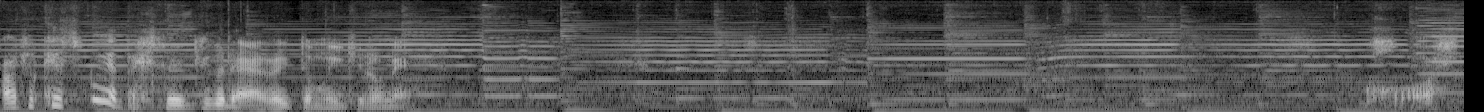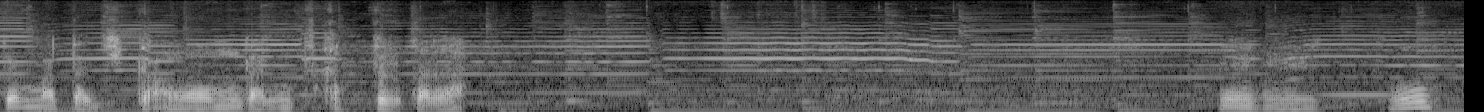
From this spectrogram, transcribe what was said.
歩けそうやったら一駅ぐらい歩いてもいいけどね。こうしてまた時間を無駄に使ってるから。えー、っと。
